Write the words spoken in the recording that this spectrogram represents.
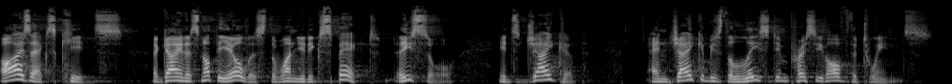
Isaac's kids, again, it's not the eldest, the one you'd expect, Esau. It's Jacob. And Jacob is the least impressive of the twins.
